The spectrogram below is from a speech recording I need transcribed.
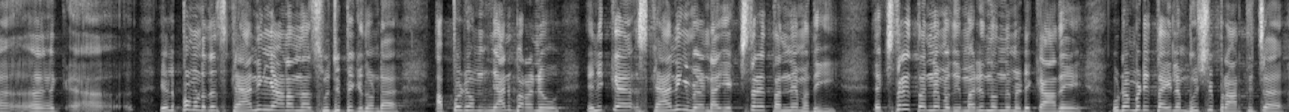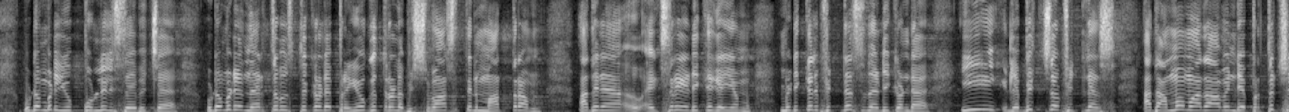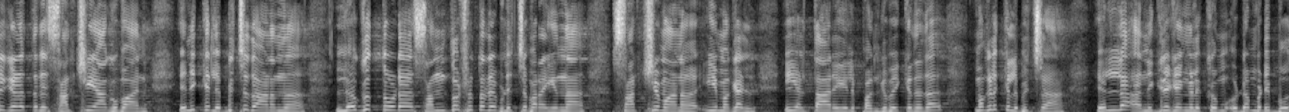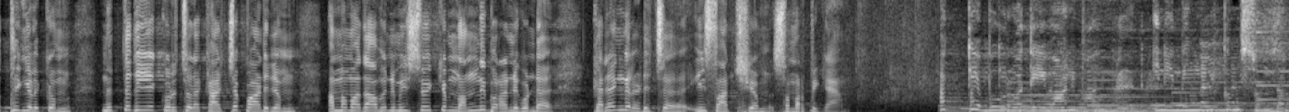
എളുപ്പമുള്ളത് സ്കാനിംഗ് ആണെന്ന് സൂചിപ്പിക്കുന്നുണ്ട്. അപ്പോഴും ഞാൻ പറഞ്ഞു എനിക്ക് സ്കാനിങ് വേണ്ട എക്സ്റേ തന്നെ മതി. എക്സ്റേ തന്നെ മതി മരുന്നൊന്നും എടുക്കാതെ. ഉടമ്പടി തൈലം പൂശി പ്രാർത്ഥിച്ച് ഉടമ്പടി ഉപ്പുള്ളിൽ സേവിച്ച് ഉടമ്പടി നേർച്ച വസ്തുക്കളുടെ പ്രയോഗത്തിലുള്ള വിശ്വാസത്തിന് മാത്രം അതിന് എക്സ്റേ എടുക്കുകയും മെഡിക്കൽ ഫിറ്റ്നസ് നേടിക്കൊണ്ട് ഈ ലഭിച്ച ഫിറ്റ്നസ് അത് അമ്മ മാതാവിന്റെ പ്രത്യക്ഷീകരണത്തിന് സാക്ഷിയാകുവാൻ എനിക്ക് ലഭിച്ചതാണെന്ന് ലോകത്തോട് സന്തോഷത്തോടെ വിളിച്ചു പറയുന്ന സാക്ഷ്യമാണ് ഈ മകൾ ഈ എൽത്താരയിൽ പങ്കുവയ്ക്കുന്നത്. മകൾക്ക് ലഭിച്ച എല്ലാ അനുഗ്രഹങ്ങൾക്കും ഉടമ്പടി ബോധ്യങ്ങൾക്കും നിത്യതയെക്കുറിച്ചുള്ള കാഴ്ചപ്പാടിനും അമ്മ മാതാവിനും ഈശോയ്ക്കും നന്ദി പറഞ്ഞുകൊണ്ട് കരങ്ങളടിച്ച് ഈ സാക്ഷ്യം സമർപ്പിക്കാം. അത്യപൂർവ ദൈവാനുഭവങ്ങൾ ഇനി നിങ്ങൾക്കും സ്വന്തം.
